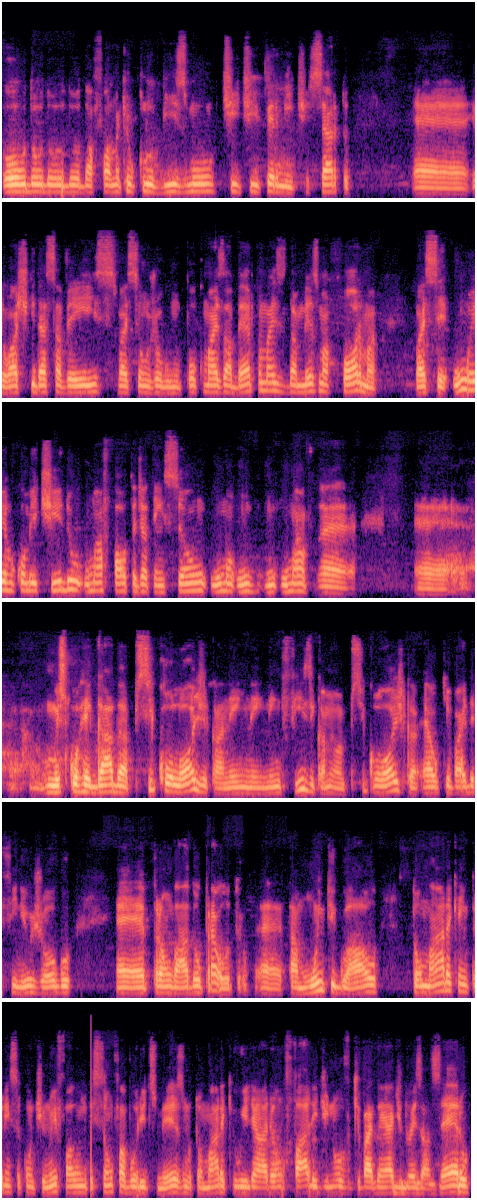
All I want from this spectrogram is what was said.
ou do, do- do- da forma que o clubismo te, te permite, certo? É, eu acho que dessa vez vai ser um jogo um pouco mais aberto, mas da mesma forma vai ser um erro cometido, uma falta de atenção, uma, um- um- uma, é, é, uma escorregada psicológica, nem, nem, nem física, mesmo, psicológica, é o que vai definir o jogo é, para um lado ou para outro. É, tá muito igual. Tomara que a imprensa continue falando que são favoritos mesmo. Tomara que o William Arão fale de novo que vai ganhar de 2 a 0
